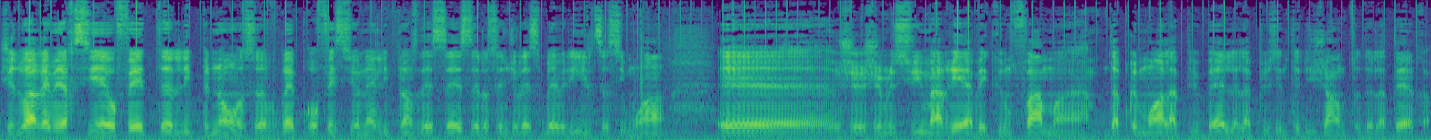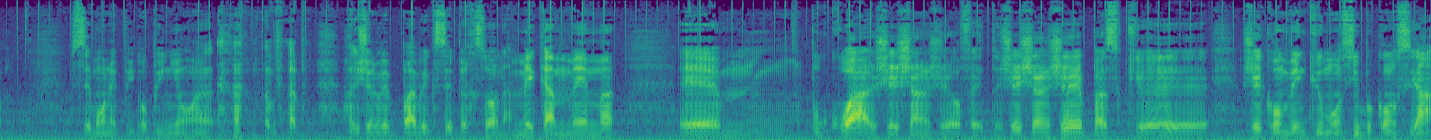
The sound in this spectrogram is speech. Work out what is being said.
Je dois remercier au fait l'hypnose vraie professionnelle, l'hypnose DSS de Los Angeles Beverly Hills. Si moi euh, je, je, me suis marié avec une femme, d'après moi, la plus belle, la plus intelligente de la Terre c'est mon opinion, hein. je ne vais pas avec ces personnes, mais quand même, euh, pourquoi j'ai changé au fait? J'ai changé parce que euh, j'ai convaincu mon subconscient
